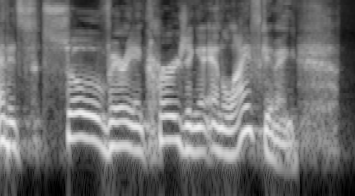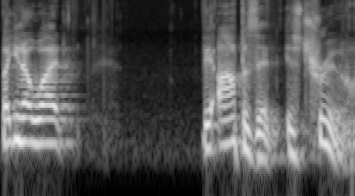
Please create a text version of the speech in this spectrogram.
And it's so very encouraging and life giving. But you know what? The opposite is true.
